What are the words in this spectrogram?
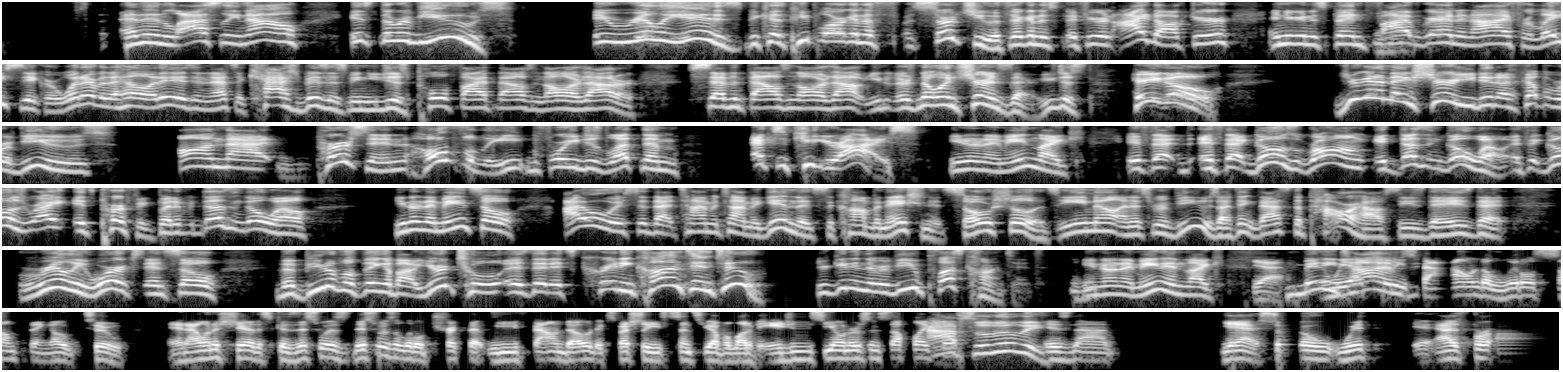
And then lastly, now is the reviews. It really is because people are going to f- search you if they're going to if you're an eye doctor and you're going to spend mm-hmm. five grand an eye for LASIK or whatever the hell it is, and that's a cash business. I mean, you just pull five thousand dollars out or seven thousand dollars out. You, there's no insurance there. You just here you go. You're going to make sure you did a couple reviews on that person, hopefully, before you just let them execute your eyes. You know what I mean? Like if that if that goes wrong, it doesn't go well. If it goes right, it's perfect. But if it doesn't go well, you know what I mean? So I always said that time and time again that it's the combination. It's social, it's email, and it's reviews. I think that's the powerhouse these days that really works. And so the beautiful thing about your tool is that it's creating content too. You're getting the review plus content. Mm-hmm. You know what I mean? And like Yeah. Many And we actually times- found a little something out too. And I want to share this because this was this was a little trick that we found out, especially since you have a lot of agency owners and stuff like that. absolutely. Is that yeah? So with as for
